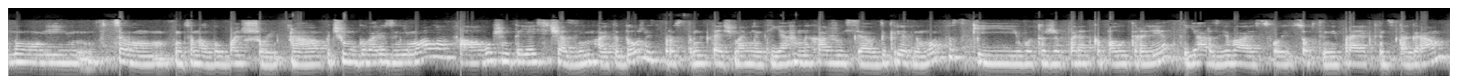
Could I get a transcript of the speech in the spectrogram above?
но и в целом функционал был большой. А, почему говорю занимала? В общем-то, я и сейчас занимаю эту должность, просто в настоящий момент я нахожусь в декретном отпуске, и вот уже порядка полутора лет я развиваю свой собственный проект Инстаграм.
